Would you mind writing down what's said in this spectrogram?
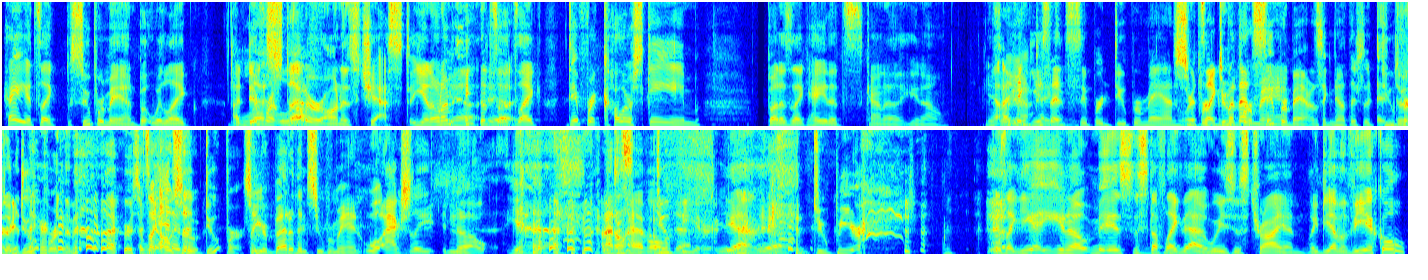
hey, it's like Superman, but with like a Less different stuff. letter on his chest. You know what I mean? Yeah, so yeah. it's like different color scheme, but it's like, hey, that's kind of you know. Yeah, it's I think a you taken. said super duper man, where Super it's like, but that's duper man. Superman. It's like, no, there's a duper. There's a in there. duper in the middle. It's like, We oh, added so duper. So you're better than Superman. Well, actually, no. yeah, I don't have all of that. Dupier. you know? yeah, yeah. Dupier. It's like yeah, you know, it's the stuff like that where he's just trying. Like, do you have a vehicle?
